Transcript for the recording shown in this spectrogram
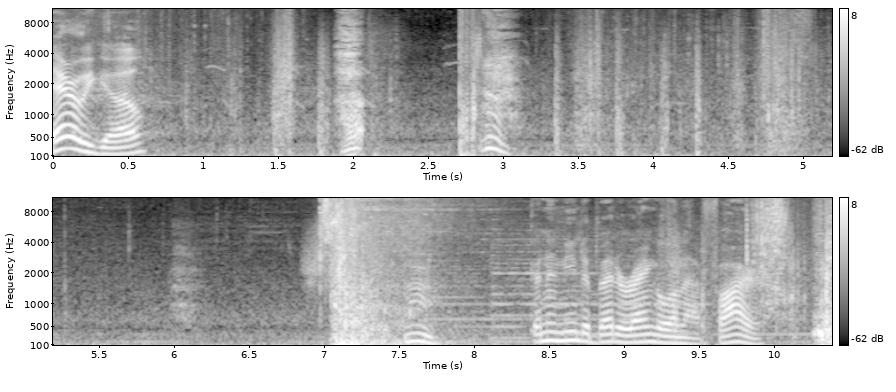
there we go. hmm. Gonna need a better angle on that fire.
